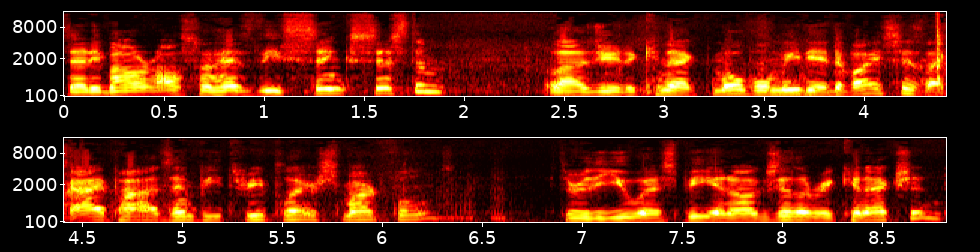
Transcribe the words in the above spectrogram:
Eddie Bauer also has the sync system Allows you to connect mobile media devices like iPods, MP3 players, smartphones through the USB and auxiliary connection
